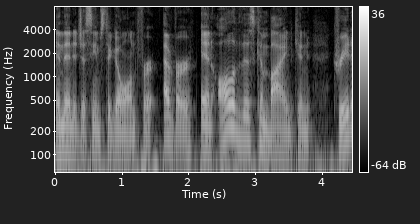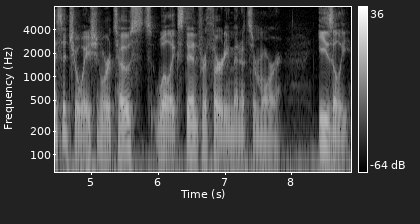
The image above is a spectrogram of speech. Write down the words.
and then it just seems to go on forever. And all of this combined can create a situation where toasts will extend for 30 minutes or more easily.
